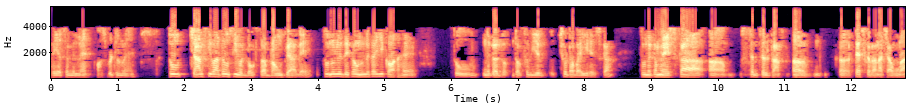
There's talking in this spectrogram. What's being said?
भैया से मिलने हॉस्पिटल में। तो चांस की बात है, उसी वक्त डॉक्टर साहब राउंड पे आ गए। तो उन्होंने देखा, उन्होंने कहा, ये कौन है? तो उन्होंने कहा डॉक्टर साहब, ये छोटा भाई है इसका। तो उन्होंने कहा, मैं इसका स्टेम सेल टेस्ट कराना चाहूँगा,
